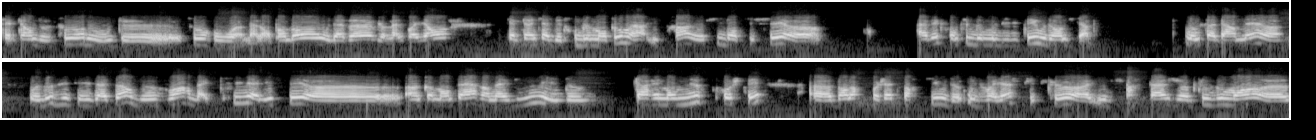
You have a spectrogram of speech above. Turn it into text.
quelqu'un de sourd ou de sourd ou malentendant ou d'aveugle, malvoyant, quelqu'un qui a des troubles mentaux, voilà, il sera aussi identifié avec son type de mobilité ou de handicap. Donc ça permet aux autres utilisateurs de voir bah, qui a laissé un commentaire, un avis et de carrément mieux se projeter euh, dans leur projet de sortie ou de, ou de voyage puisque euh, partagent plus ou moins euh,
